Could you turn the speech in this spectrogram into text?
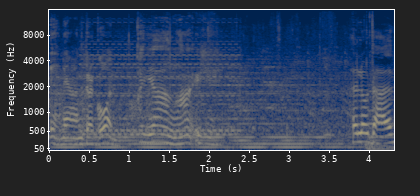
Eh, na ang dragon. Kaya nga, eh. Hello, Dad?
